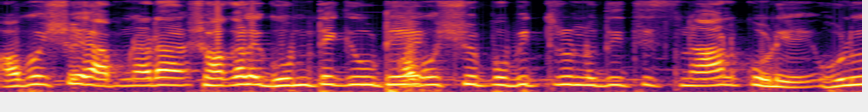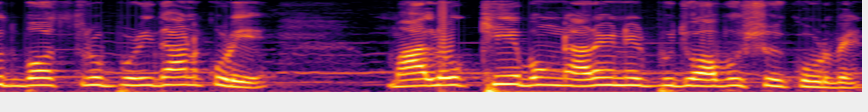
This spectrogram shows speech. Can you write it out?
অবশ্যই আপনারা সকালে ঘুম থেকে উঠে অবশ্যই পবিত্র নদীতে স্নান করে, হলুদ বস্ত্র পরিধান করে মা লক্ষ্মী এবং নারায়ণের পুজো অবশ্যই করবেন।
